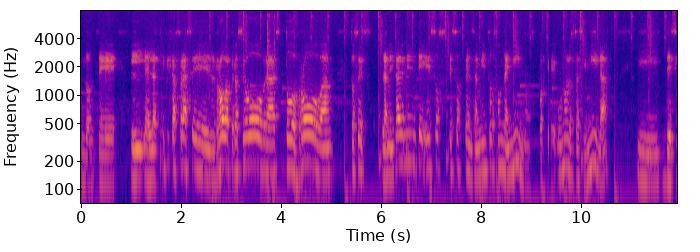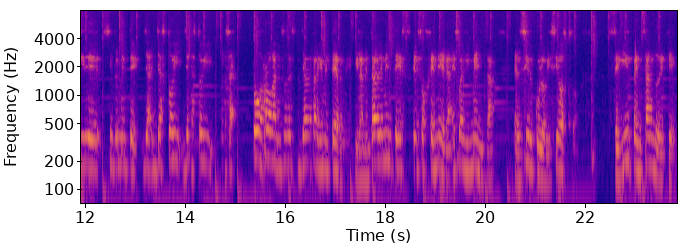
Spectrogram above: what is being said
Donde la típica frase, roba pero hace obras, todos roban. Entonces, lamentablemente esos, esos pensamientos son dañinos porque uno los asimila y decide simplemente, ya, ya estoy, ya estoy, o sea, todos roban, entonces ya para qué meterme. Y lamentablemente es, eso genera, eso alimenta el círculo vicioso. Seguir pensando de que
